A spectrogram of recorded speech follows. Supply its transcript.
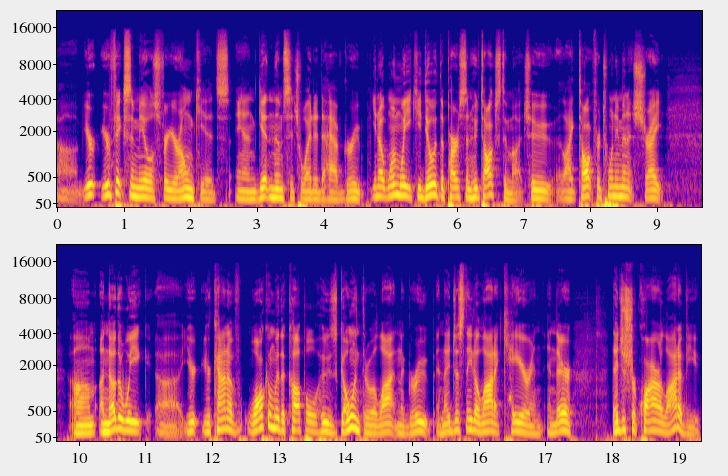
Um, you're you're fixing meals for your own kids and getting them situated to have group. You know, one week you deal with the person who talks too much, who like talk for 20 minutes straight. Um, another week, uh, you're you're kind of walking with a couple who's going through a lot in the group, and they just need a lot of care, and and they're they just require a lot of you.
